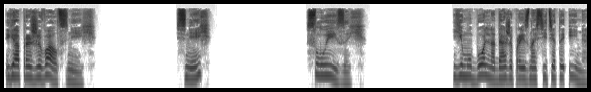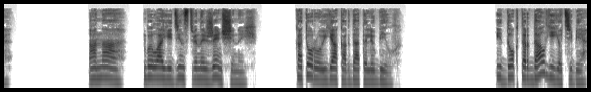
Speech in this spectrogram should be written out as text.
я проживал с ней. С ней? С Луизой. Ему больно даже произносить это имя. Она была единственной женщиной, которую я когда-то любил. И доктор дал ее тебе?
